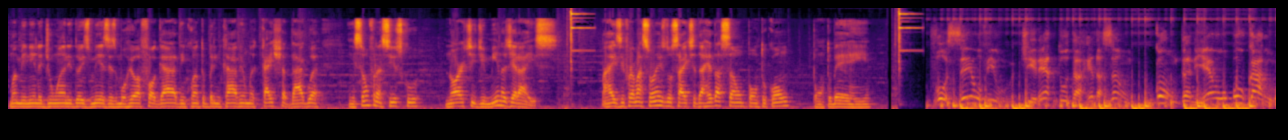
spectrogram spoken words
Uma menina de um ano e dois meses morreu afogada enquanto brincava em uma caixa d'água em São Francisco, norte de Minas Gerais. Mais informações no site da redação.com.br. Você ouviu direto da redação com Daniel Bolcaro.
